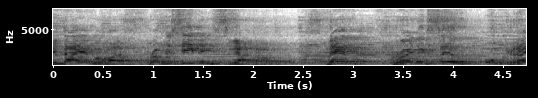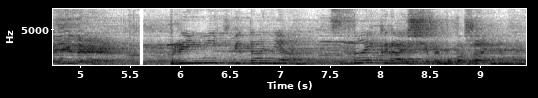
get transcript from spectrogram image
вітаємо вас з професійним святом з Днем Збройних сил України! Прийміть вітання з найкращими побажаннями.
